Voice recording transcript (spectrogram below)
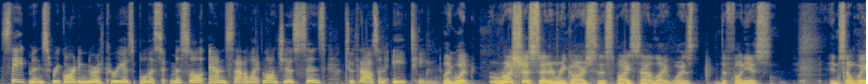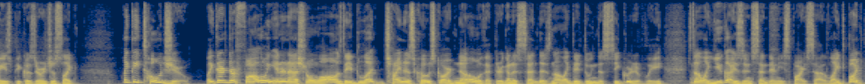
statements regarding North Korea's ballistic missile and satellite launches since 2018. Like what Russia said in regards to the spy satellite was the funniest in some ways because they were just like, like they told you. Like they're they're following international laws. They let China's Coast Guard know that they're gonna send it. It's not like they're doing this secretively. It's not like you guys didn't send any spy satellites. But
